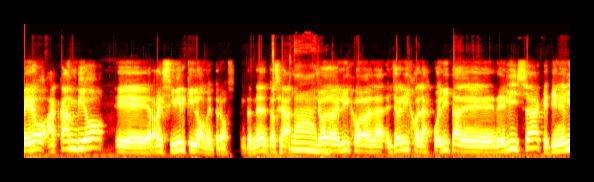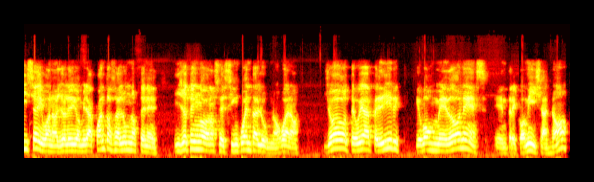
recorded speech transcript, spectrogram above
pero a cambio eh, recibir kilómetros, ¿entendés? Entonces, yo, elijo la, yo elijo la escuelita de, Elisa, que tiene Elisa, y bueno, yo le digo, mira, ¿cuántos alumnos tenés? Y yo tengo, no sé, 50 alumnos. Bueno, yo te voy a pedir que vos me dones, entre comillas, ¿no?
